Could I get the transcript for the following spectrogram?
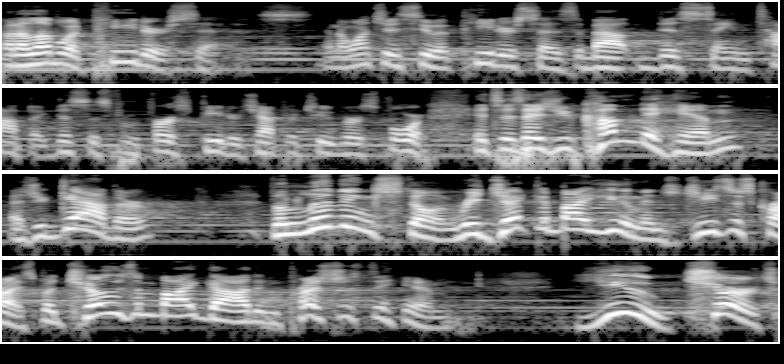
But I love what Peter says. And I want you to see what Peter says about this same topic. This is from 1 Peter chapter 2 verse 4. It says as you come to him, as you gather, the living stone rejected by humans, Jesus Christ, but chosen by God and precious to him, you, church,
